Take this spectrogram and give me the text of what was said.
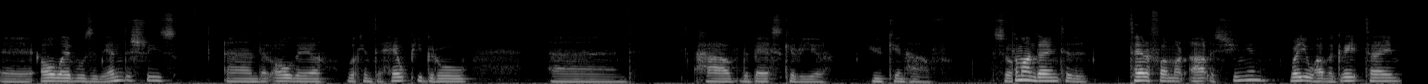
uh, all levels of the industries, and they're all there looking to help you grow and have the best career you can have. So come on down to the Terror Firma Artists Union where you'll have a great time,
